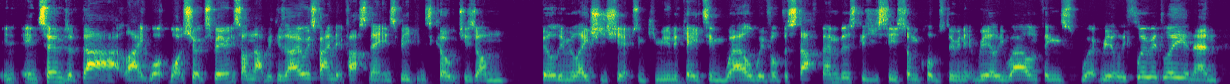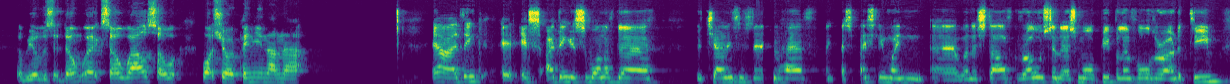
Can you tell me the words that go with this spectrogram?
In, in terms of that, like what, what's your experience on that? Because I always find it fascinating speaking to coaches on building relationships and communicating well with other staff members because you see some clubs doing it really well and things work really fluidly and then There'll be others that don't work so well. So, what's your opinion on that? Yeah, I think it's I think it's one of the the challenges that you have, especially when uh, when a staff grows and there's more people involved around the team.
